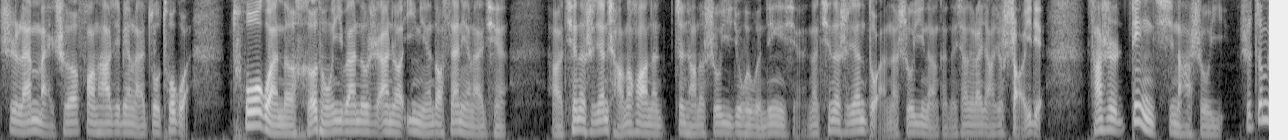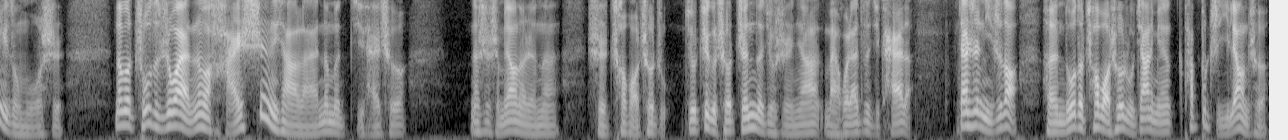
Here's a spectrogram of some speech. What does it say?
是来买车放他这边来做托管，托管的合同一般都是按照一年到三年来签。啊，签的时间长的话呢，正常的收益就会稳定一些。那签的时间短呢，收益呢可能相对来讲就少一点。他是定期拿收益，是这么一种模式。那么除此之外，那么还剩下来那么几台车，那是什么样的人呢？是超跑车主。就这个车真的就是人家买回来自己开的。但是你知道，很多的超跑车主家里面他不止一辆车，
